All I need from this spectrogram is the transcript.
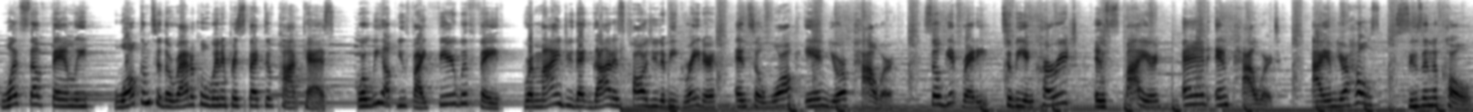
What's up, family? Welcome to the Radical Winning Perspective podcast, where we help you fight fear with faith, remind you that God has called you to be greater and to walk in your power. So get ready to be encouraged, inspired, and empowered. I am your host, Susan Nicole.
